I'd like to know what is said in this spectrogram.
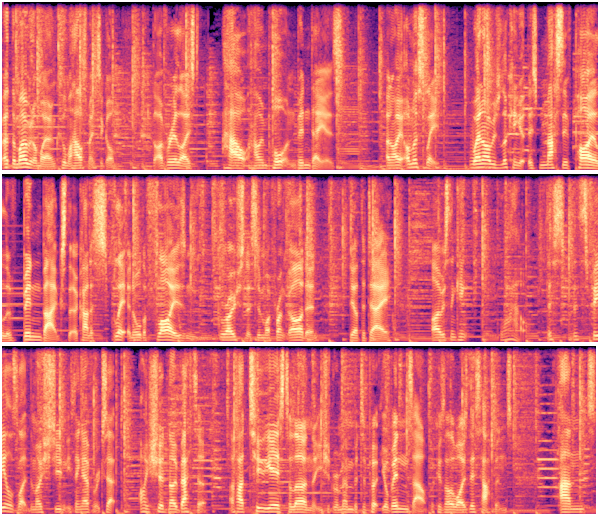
at the moment on my own because all my housemates are gone that I've realised how how important bin day is. And I honestly, when I was looking at this massive pile of bin bags that are kind of split and all the flies and grossness in my front garden the other day, I was thinking, wow, this this feels like the most studenty thing ever. Except I should know better. I've had two years to learn that you should remember to put your bins out because otherwise this happens. And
